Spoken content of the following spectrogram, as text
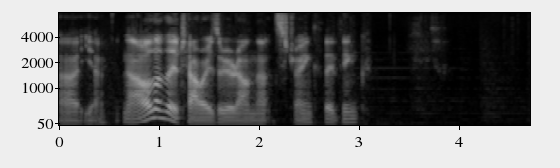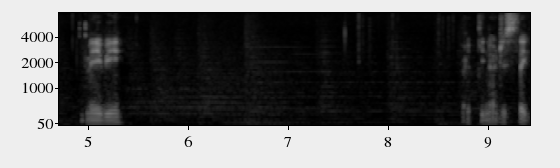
Uh, yeah. Now all of the towers are around that strength, I think. Maybe. Like, you know, just like...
